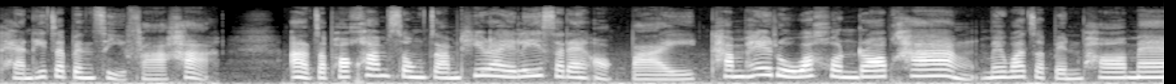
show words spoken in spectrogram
แทนที่จะเป็นสีฟ้าค่ะ อาจจะเพราะความทรงจำที่ไรลี่แสดงออกไปทำให้รู้ว่าคนรอบข้าง ไม่ว่าจะเป็นพ่อแม่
